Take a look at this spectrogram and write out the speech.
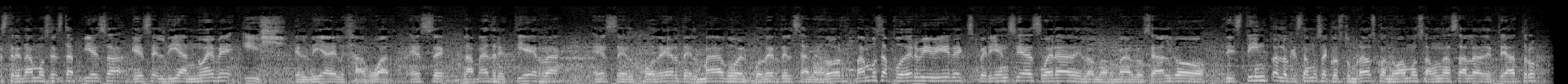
estrenamos esta pieza, es el día 9 Ish, el día del jaguar. Es eh, la madre tierra, es el poder del mago, el poder del sanador. Vamos a poder vivir experiencias fuera de lo normal, o sea, algo distinto a lo que estamos acostumbrados cuando vamos a una sala de teatro.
